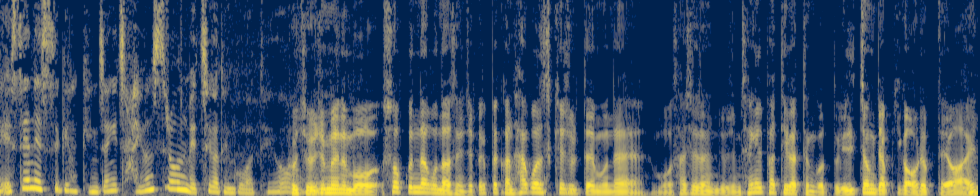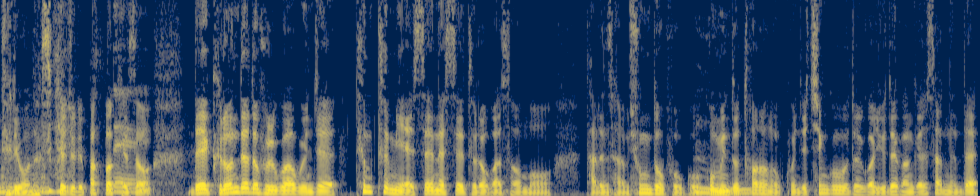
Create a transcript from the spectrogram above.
SNS가 굉장히 자연스러운 매체가 된 것 같아요. 그렇죠. 요즘에는 뭐 수업 끝나고 나서 이제 빽빽한 학원 스케줄 때문에 뭐 사실은 요즘 생일 파티 같은 것도 일정 잡기가 어렵대요. 아이들이 음. 워낙 스케줄이 빡빡해서. 네. 네, 그런데도 불구하고 이제 틈틈이 SNS에 들어가서 뭐 다른 사람 흉도 보고 음. 고민도 털어놓고 이제 친구들과 유대 관계를 쌓는데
